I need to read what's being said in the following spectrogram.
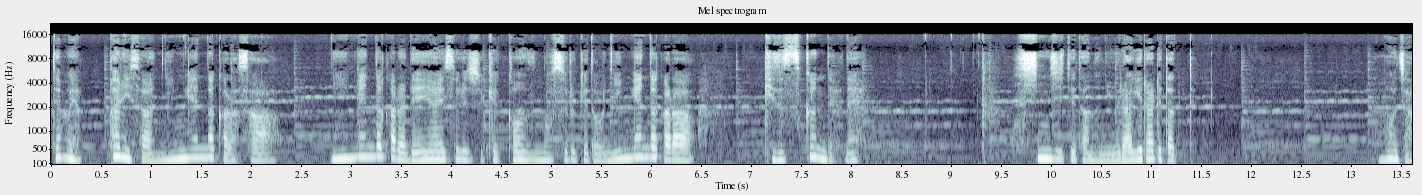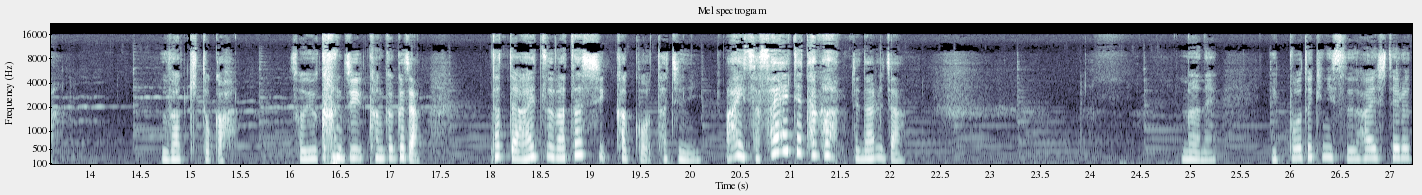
でもやっぱりさ人間だからさ人間だから恋愛するし結婚もするけど人間だから傷つくんだよね。信じてたのに裏切られたって。思うじゃん。浮気とかそういう感じ感覚じゃん。だってあいつ私過去たちに愛支えてたもんってなるじゃん。まあね一方的に崇拝してる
